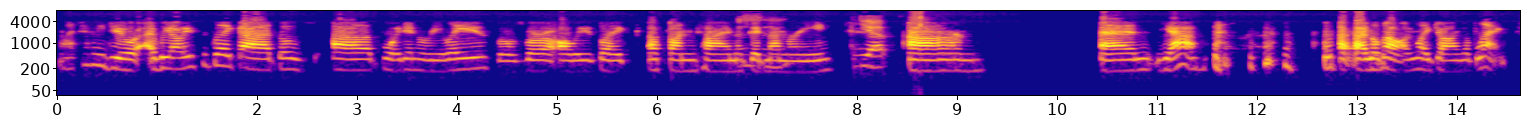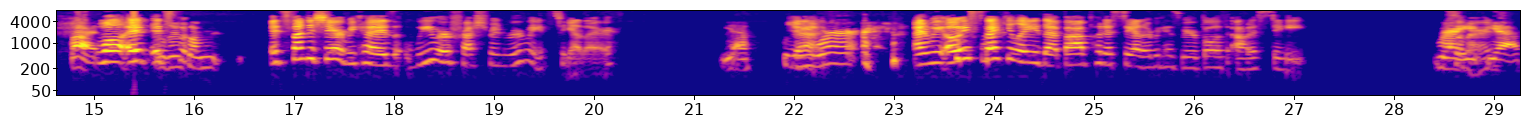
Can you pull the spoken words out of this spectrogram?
what did we do? Uh, we always did like, uh, those, uh, Boyden relays. Those were always like a fun time, a good mm-hmm. memory. Yep. Um, and yeah, I, I don't know. I'm like drawing a blank, but Well, it, it's those are some. It's fun to share because we were freshman roommates together. Yes, Yes. we were. And we always speculated that Bob put us together because we were both out of state. right. Summers. Yes.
